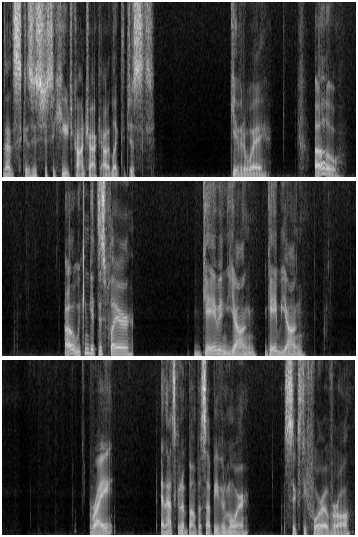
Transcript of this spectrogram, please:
That's because it's just a huge contract. I would like to just give it away. Oh. Oh, we can get this player Gabe and Young. Gabe Young. Right? And that's going to bump us up even more. 64 overall.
